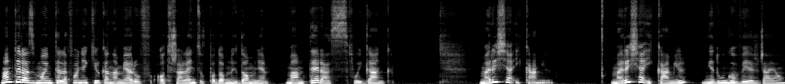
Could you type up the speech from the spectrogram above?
Mam teraz w moim telefonie kilka namiarów od szaleńców podobnych do mnie. Mam teraz swój gang. Marysia i Kamil. Marysia i Kamil niedługo wyjeżdżają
